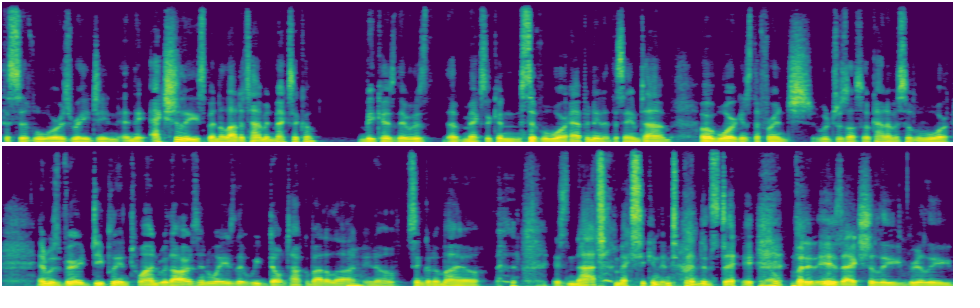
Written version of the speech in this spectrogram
the Civil War is raging, and they actually spend a lot of time in Mexico because there was a Mexican Civil War happening at the same time, or a war against the French, which was also kind of a civil war, and was very deeply entwined with ours in ways that we don't talk about a lot. You know, Cinco de Mayo is not Mexican Independence Day, but it is actually really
